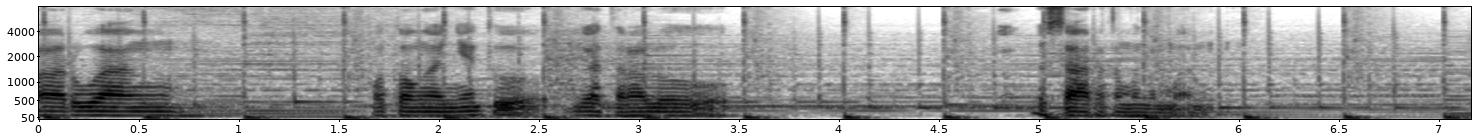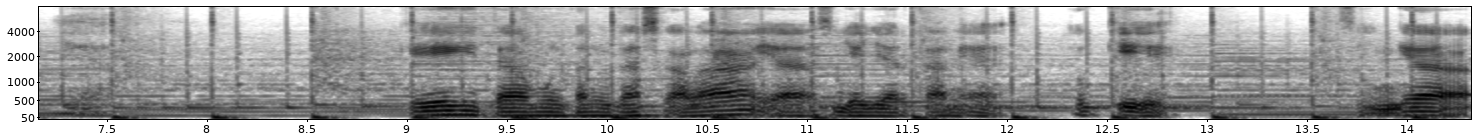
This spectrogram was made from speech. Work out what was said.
uh, ruang potongannya tuh enggak terlalu besar teman-teman. Ya. Oke kita mulakan skala ya sejajarkan ya. Oke. Sehingga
